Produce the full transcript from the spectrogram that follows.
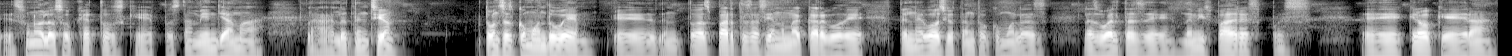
es uno de los objetos que pues también llama la, atención. Entonces como anduve eh, en todas partes haciéndome a cargo de, del negocio, tanto como las, las vueltas de, de mis padres, pues eh, creo que era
